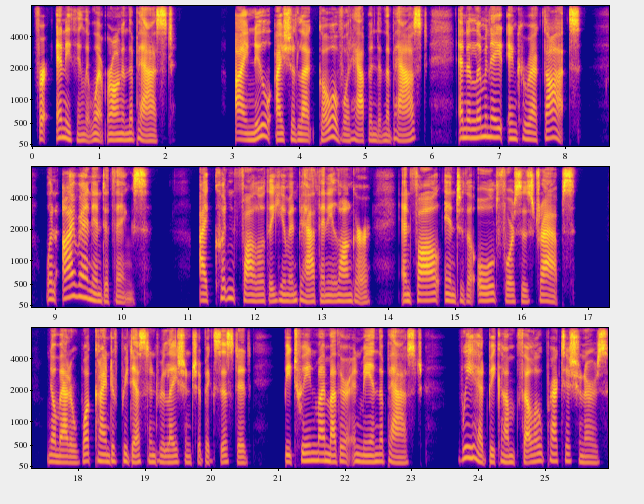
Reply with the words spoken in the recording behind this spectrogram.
for anything that went wrong in the past. I knew I should let go of what happened in the past and eliminate incorrect thoughts. When I ran into things, I couldn't follow the human path any longer and fall into the old forces traps no matter what kind of predestined relationship existed between my mother and me in the past, we had become fellow practitioners.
